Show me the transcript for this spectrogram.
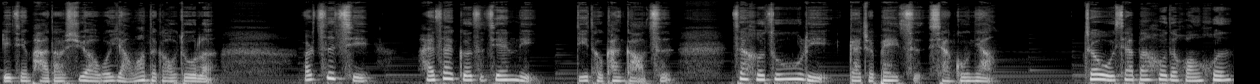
已经爬到需要我仰望的高度了，而自己还在格子间里低头看稿子，在合租屋里盖着被子想姑娘。周五下班后的黄昏，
